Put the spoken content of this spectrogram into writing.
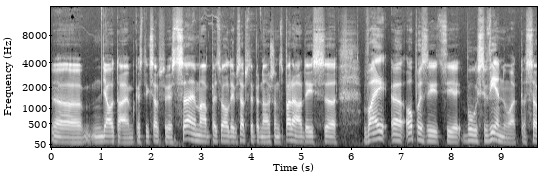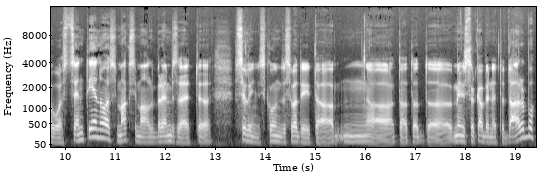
jautājumi, kas tiks apspriesti sējumā pēc valdības apstiprināšanas, parādīs, vai opozīcija būs vienota savos centienos maksimāli bremzēt Siliņas kundzes vadītā tātad ministra kabineta darbu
